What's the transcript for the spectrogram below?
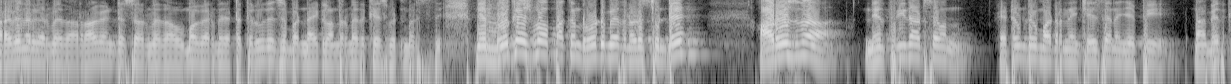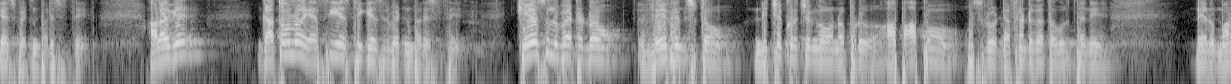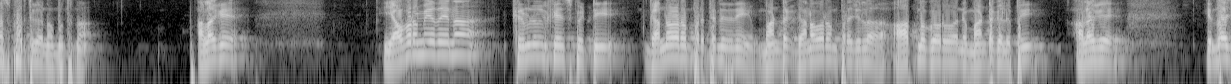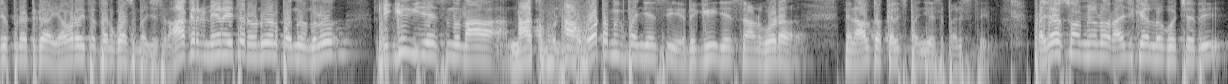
రవీంద్ర గారి మీద రావు వెంకటేశ్వర గారి మీద ఉమా గారి మీద ఇట్లా తెలుగుదేశం పార్టీ నాయకులు అందరి మీద కేసు పెట్టిన పరిస్థితి. నేను లోకేష్ బాబు పక్కన రోడ్డు మీద నడుస్తుంటే ఆ రోజున నేను three nought seven attempt of murder నేను చేశానని చెప్పి నా మీద కేసు పెట్టిన పరిస్థితి. అలాగే గతంలో ఎస్సీ ఎస్టీ కేసులు పెట్టిన పరిస్థితి. కేసులు పెట్టడం వేధించడం నిత్యకృత్యంగా ఉన్నప్పుడు ఆ పాపం ఉసురు డెఫినెట్గా తగులుతుందని నేను మనస్ఫూర్తిగా నమ్ముతున్నా. అలాగే ఎవరి మీదైనా క్రిమినల్ కేసు పెట్టి గన్నవరం ప్రతినిధిని మంట గన్నవరం ప్రజల ఆత్మగౌరవాన్ని మంట కలిపి అలాగే ఇందా చెప్పినట్టుగా ఎవరైతే తన కోసం పనిచేశారు ఆఖరికి నేనైతే రెండు వేల పంతొమ్మిదిలో రిగ్గింగ్ చేసిన నా నాకు నా ఓటమికి పనిచేసి రిగ్గింగ్ చేసిన వాళ్ళు కూడా నేను వాళ్ళతో కలిసి పనిచేసే పరిస్థితి. ప్రజాస్వామ్యంలో రాజకీయాల్లోకి వచ్చేది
